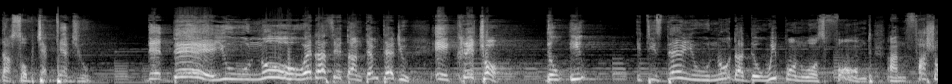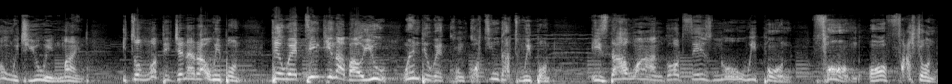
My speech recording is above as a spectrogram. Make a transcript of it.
that subjected you. The day you will know whether Satan tempted you a creature the, it is then you will know that the weapon was formed and fashioned with you in mind. It was not the general weapon. They were thinking about you when they were concocting that weapon. Is that one? God says no weapon formed or fashioned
